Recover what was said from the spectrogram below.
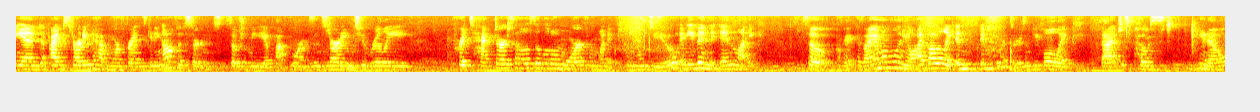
And I'm starting to have more friends getting off of certain social media platforms and starting to really protect ourselves a little more from what it can do. And even in like, so, okay, because I am a millennial, I follow like in- influencers and people like that just post, you know,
